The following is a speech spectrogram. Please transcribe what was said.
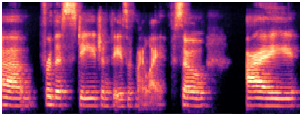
um, for this stage and phase of my life. So I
